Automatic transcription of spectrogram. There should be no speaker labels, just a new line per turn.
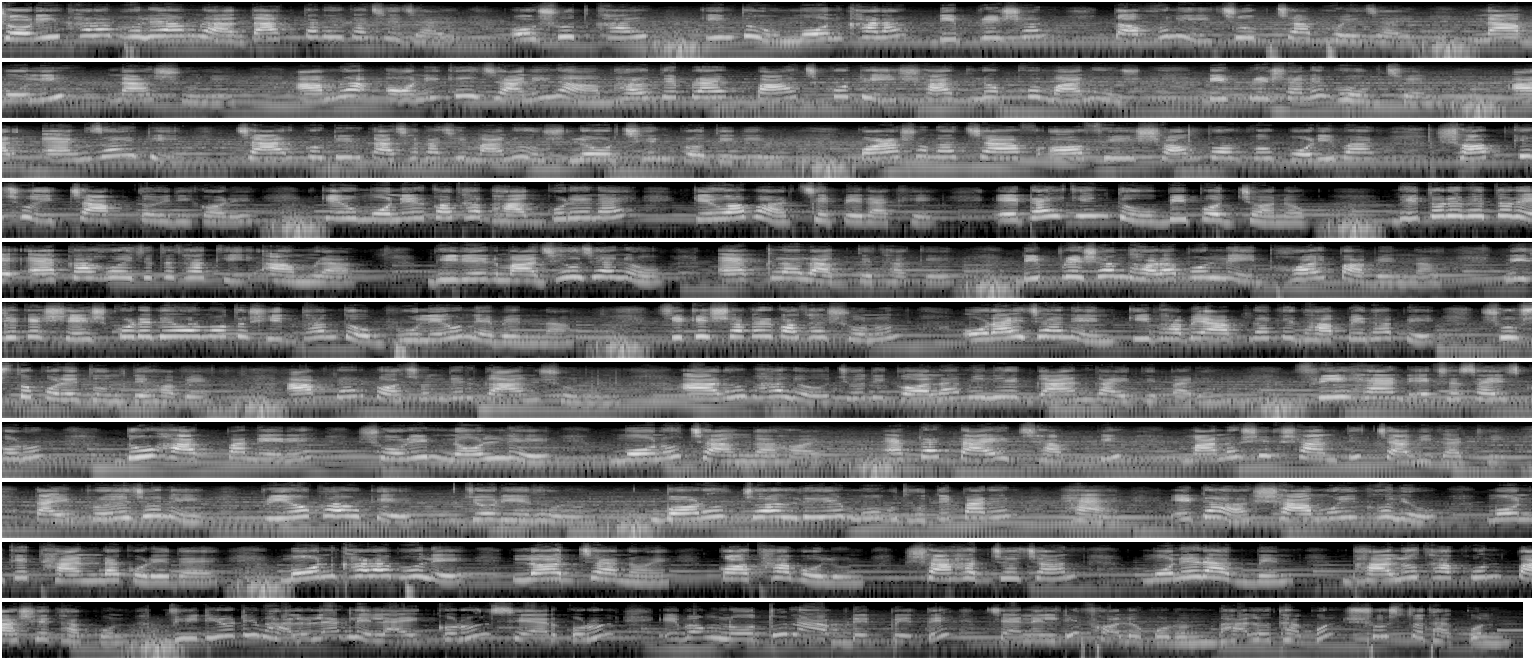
শরীর খারাপ হলে আমরা ডাক্তারের কাছে যাই, ওষুধ খাই, কিন্তু মন খারাপ, ডিপ্রেশন, তখনই চুপচাপ হয়ে যাই। না বলি, না শুনি। আমরা অনেকেই জানি না, ভারতে প্রায় পাঁচ কোটি ষাট লক্ষ মানুষ ডিপ্রেশনে ভুগছেন। আর অ্যাংজাইটি চার কোটির কাছাকাছি মানুষ লড়ছেন প্রতিদিন। পড়াশোনার চাপ অফিস সম্পর্ক, পরিবার সব কিছুই চাপ তৈরি করে। কেউ মনের কথা ভাগ করে নেয়, কেউ আবার চেপে রাখে। এটাই কিন্তু বিপজ্জনক। ভেতরে ভেতরে একা হয়ে যেতে থাকি আমরা। ভিড়ের মাঝেও যেন একলা লাগতে থাকে। ডিপ্রেশন ধরা পড়লেই ভয় পাবেন না। নিজেকে শেষ করে দেওয়ার মতো সিদ্ধান্ত ভুলেও নেবেন না। চিকিৎসকের কথা শুনুন, ওরাই জানেন কীভাবে আপনাকে ধাপে ধাপে সুস্থ করে তুলতে হবে। আপনার পছন্দের গান শুনুন। আরও ভালো, যদি গলা মিলিয়ে গান গাইতে পারেন। ফ্রি হ্যান্ড এক্সারসাইজ করুন, দু হাত পা নেড়ে শরীর নড়লে মনও চাঙ্গা হয়। একটা টাইট ঝাপ্পি, মানসিক শান্তির চাবিকাঠি। তাই প্রয়োজনে প্রিয় কাউকে জড়িয়ে ধরুন। বরফ জল দিয়ে মুখ ধুতে পারেন? হ্যাঁ এটা সাময়িক হলেও মনকে ঠান্ডা করে দেয়। মন খারাপ হলে লজ্জা নয়, কথা বলুন। সাহায্য চান, মনে রাখবেন, ভালো থাকুন, পাশে থাকুন।
ভিডিওটি ভালো লাগলে লাইক করুন, শেয়ার করুন এবং নতুন আপডেট পেতে চ্যানেলটি ফলো করুন। ভালো থাকুন, সুস্থ থাকুন।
